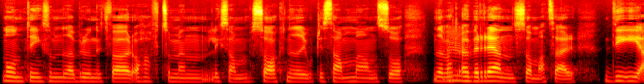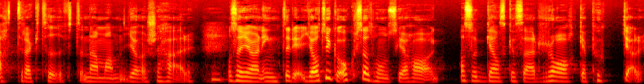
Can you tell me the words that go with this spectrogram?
någonting som ni har brunnit för och haft som en liksom sak ni har gjort tillsammans och ni har varit överens om att så här, det är attraktivt när man gör så här. Och sen gör han inte det. Jag tycker också att hon ska ha alltså ganska så här raka puckar.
